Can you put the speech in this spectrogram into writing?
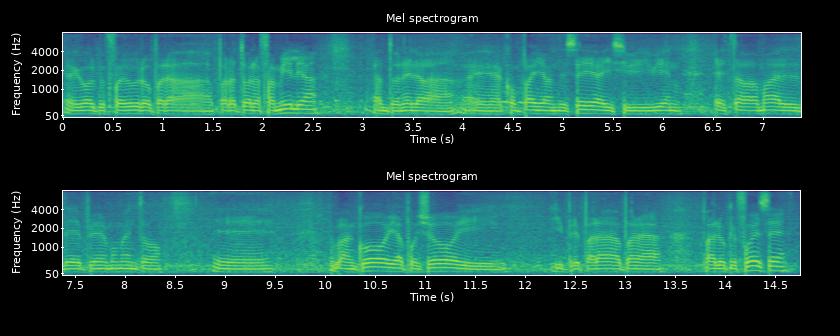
El golpe fue duro para, toda la familia. Antonella eh, acompaña donde sea y si bien estaba mal el primer momento, eh, bancó y apoyó y, preparada para, para lo que fuese.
